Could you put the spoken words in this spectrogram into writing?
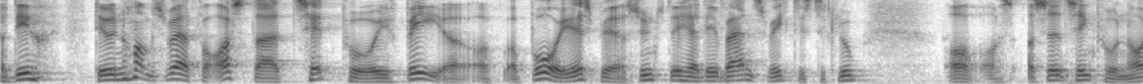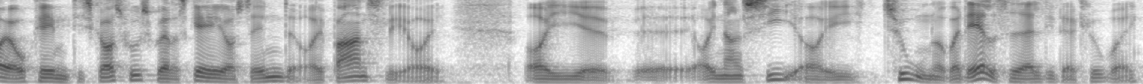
Og det er, jo, det er jo enormt svært for os, der er tæt på FB og, og, og bor i Esbjerg, og synes, det her det er verdens vigtigste klub, og, og, og sidde og tænke på, at okay, men de skal også huske, hvad der sker i Ostende, og i Barnsley, og i, og i, øh, og i Nancy, og i Thun, og hvad det ellers hedder, alle de der klubber. Ikke?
